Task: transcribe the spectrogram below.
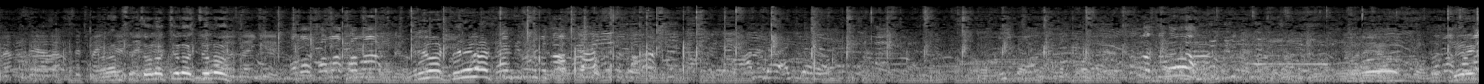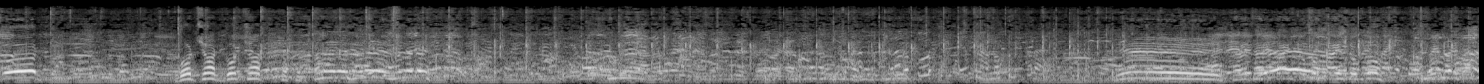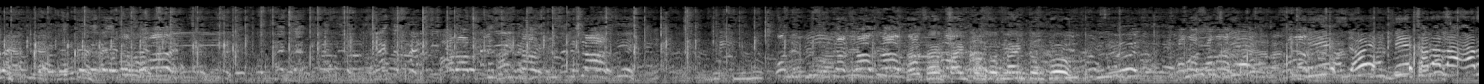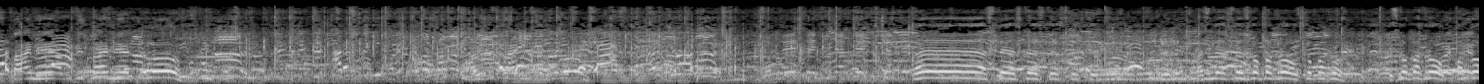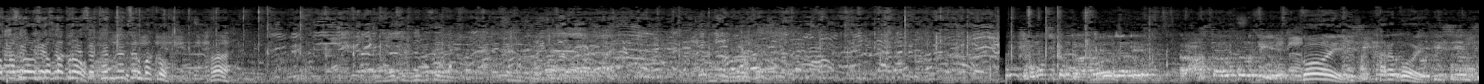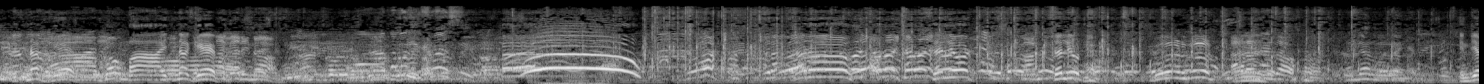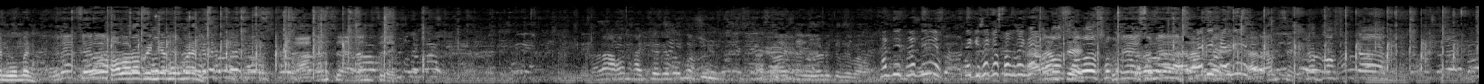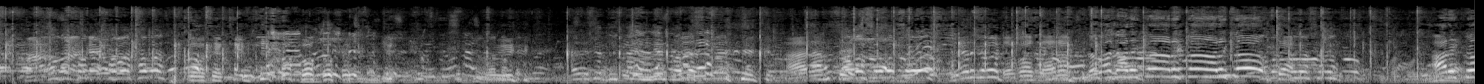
आराम से चलो चलो चलो very good very good very good good shot good shot साढ़े साढ़े टाइम तुमको टाइम तुमको सर सर टाइम तुमको टाइम तुमको टाइम है अभी भी टाइम है चलो आस्ते आस्ते आस्ते आस्ते आस्ते आस्ते उसको पकड़ो उसको पकड़ो इसको पकड़ो पकड़ो पकड़ो उसको पकड़ो उसको पकड़ो हाँ সমস্ত প্রার্থীরা যাতে রাস্তার উপর দিয়ে कोई, हर कोई। इतना गैप बा इतना gap. Indian women power of Indian women आराम से आराम से আরেকটু।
